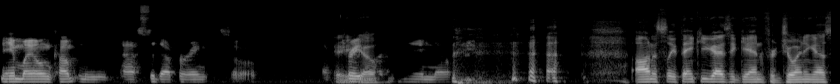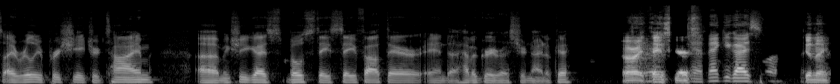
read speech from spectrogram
named my own company Ask the Duffer Inc. So I've there you go. name now. Honestly, thank you guys again for joining us. I really appreciate your time. Uh, make sure you guys both stay safe out there and uh, have a great rest of your night, okay? All right. Thanks, guys. Yeah, thank you, guys. Good night.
